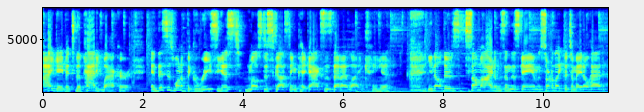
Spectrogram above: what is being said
I gave it to the Patty Whacker. And this is one of the greasiest, most disgusting pickaxes that I like. you know, there's some items in this game, sort of like the tomato head,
